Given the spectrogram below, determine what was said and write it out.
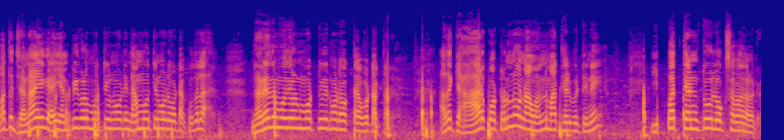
ಮತ್ತು ಜನ ಈಗ ಎಂ ಪಿಗಳು ಮೋತಿವಿ ನೋಡಿ, ನಮ್ಮ ಮೋತಿ ನೋಡಿ ಓಟ್ ಹಾಕೋದಿಲ್ಲ. ನರೇಂದ್ರ ಮೋದಿ ಅವ್ರ ಮೂತಿ ನೋಡಿ ಹೋಗ್ತಾ, ಓಟ್ ಹಾಕ್ತಾರೆ. ಅದಕ್ಕೆ ಯಾರು ಕೊಟ್ರು ನಾವು ಒಂದು ಮಾತು ಹೇಳಿಬಿಟ್ಟಿನಿ. ಇಪ್ಪತ್ತೆಂಟು ಲೋಕಸಭಾದೊಳಗೆ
